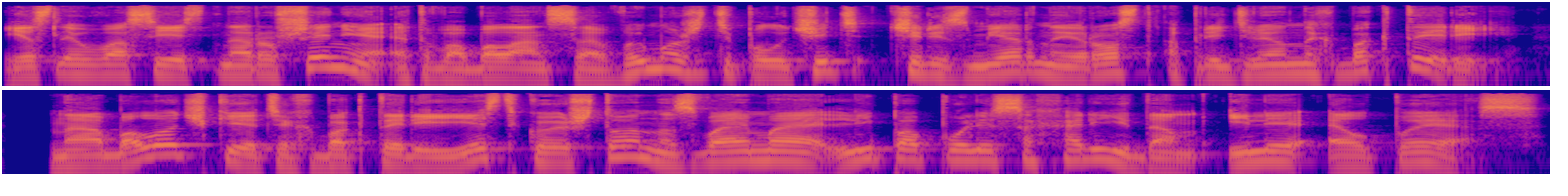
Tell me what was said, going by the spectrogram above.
Если у вас есть нарушение этого баланса, вы можете получить чрезмерный рост определенных бактерий. На оболочке этих бактерий есть кое-что, называемое липополисахаридом или ЛПС.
